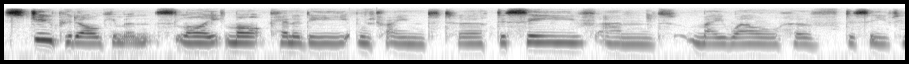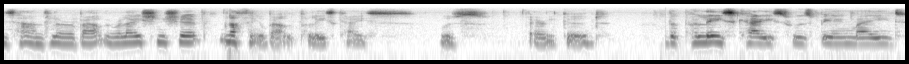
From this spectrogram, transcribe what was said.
stupid arguments like Mark Kennedy was trained to deceive and may well have deceived his handler about the relationship. Nothing about the police case was very good. The police case was being made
